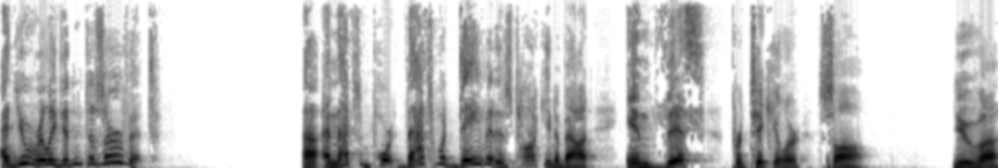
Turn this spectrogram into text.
and you really didn't deserve it. Uh, and that's important. That's what David is talking about in this particular psalm. You, uh,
